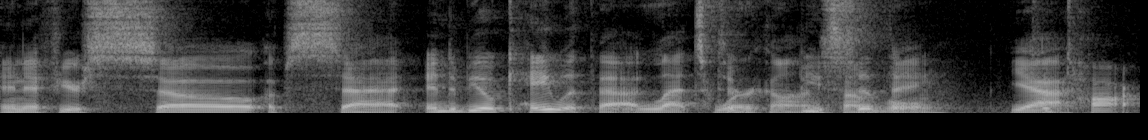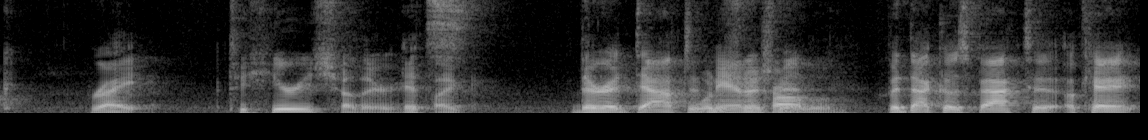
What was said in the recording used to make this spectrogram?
And if you're so upset, And to be okay with that. Let's work on be something. Civil, Yeah. To talk. right? To hear each other. It's like they're adaptive the management. problem? But that goes back to okay,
